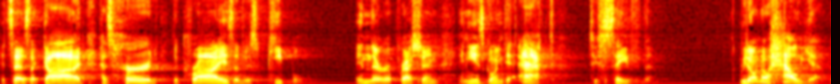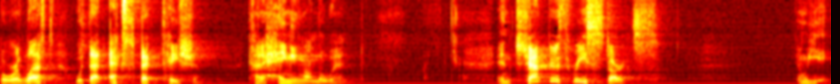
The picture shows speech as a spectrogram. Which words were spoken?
It says that God has heard the cries of his people in their oppression, and he is going to act to save them. We don't know how yet, but we're left with that expectation kind of hanging on the wind. And chapter 3 starts, and we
